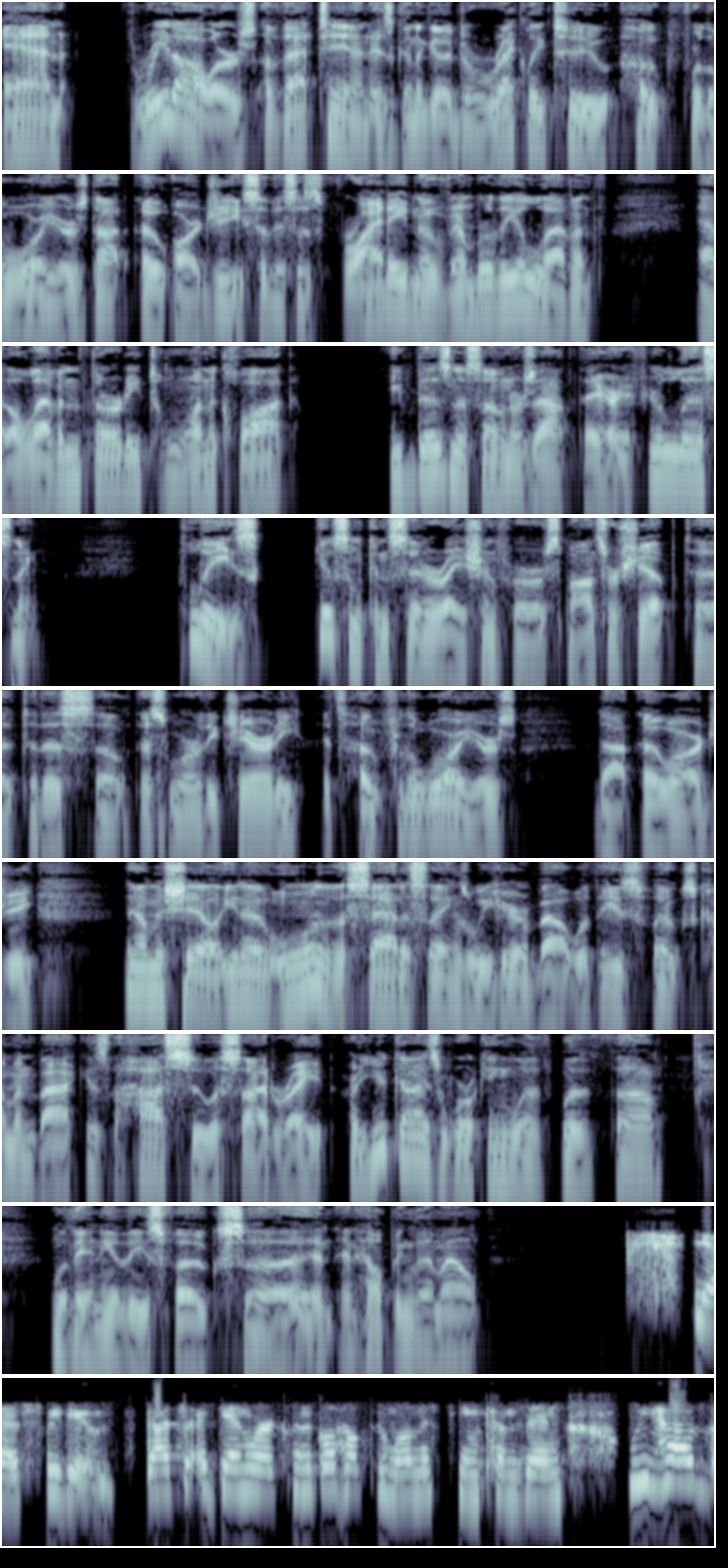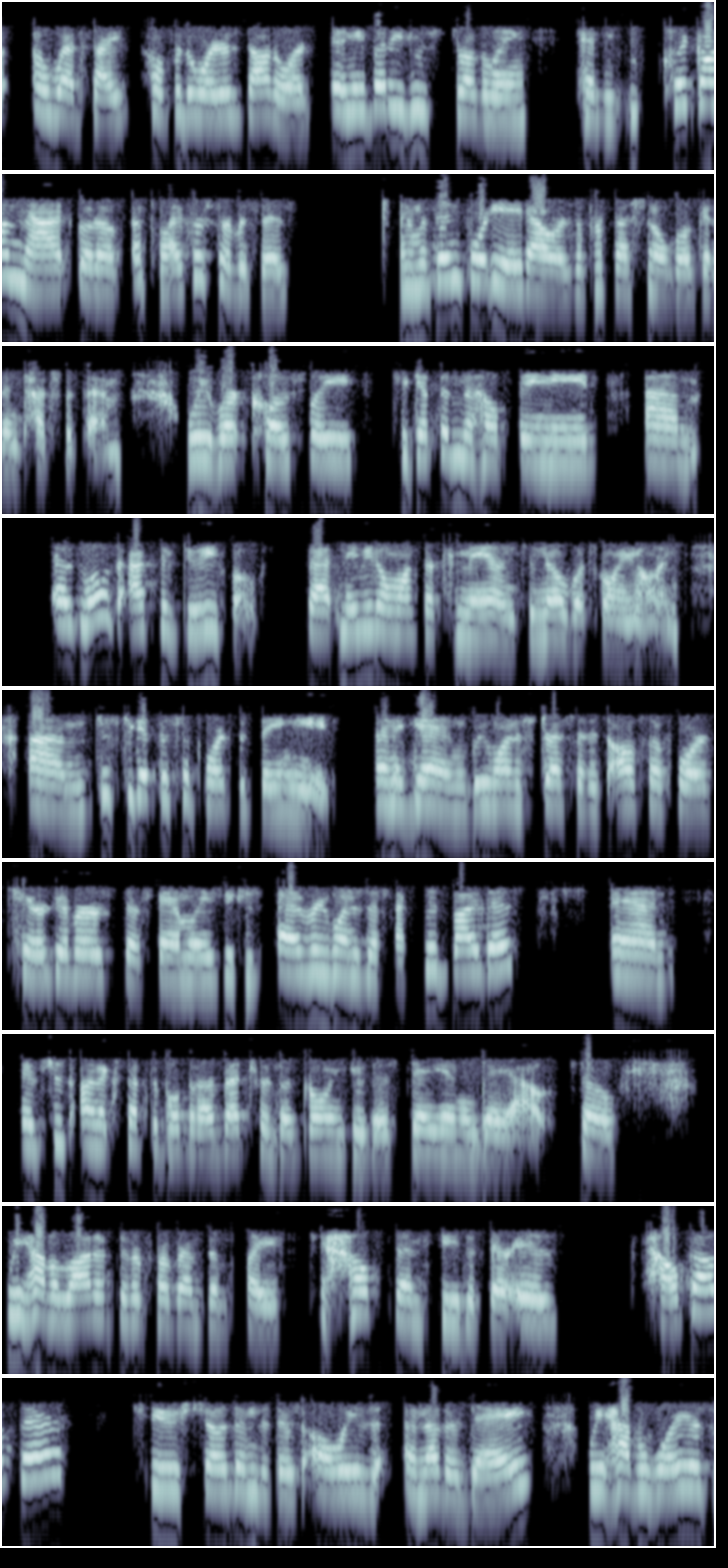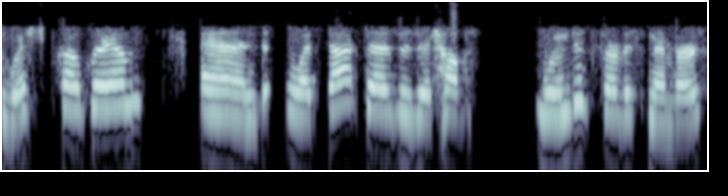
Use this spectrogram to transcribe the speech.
And $3 of that 10 is going to go directly to hopeforthewarriors.org. So this is Friday, November the 11th at 11:30 to 1 o'clock. You business owners out there, if you're listening, please give some consideration for sponsorship to, to this uh, this worthy charity. It's hopeforthewarriors.org. Now, Michelle, you know, one of the saddest things we hear about with these folks coming back is the high suicide rate. Are you guys working with with uh, with any of these folks uh, and, and helping them out? Yes, we do. That's again where our clinical health and wellness team comes in. We have a website, hopeforthewarriors.org. Anybody who's struggling can click on that, go to apply for services, and within 48 hours, a professional will get in touch with them. We work closely to get them the help they need, um, as well as active duty folks that maybe don't want their command to know what's going on, um, just to get the support that they need. And again, we want to stress that it's also for caregivers, their families, because everyone is affected by this. And it's just unacceptable that our veterans are going through this day in and day out. So we have a lot of different programs in place to help them see that there is help out there to show them that there's always another day. We have a Warriors Wish program, and what that does is it helps wounded service members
